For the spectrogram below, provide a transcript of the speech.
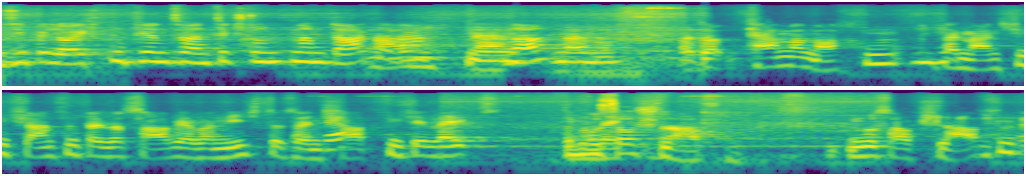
Sie beleuchten 24 Stunden am Tag, nein, oder? Nein, nein, nein, nein. Also kann man machen, mhm. bei manchen Pflanzen, bei Wasabi aber nicht, das ist ein ja. Schattengewächs. Du musst auch schlafen. Du musst auch schlafen.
